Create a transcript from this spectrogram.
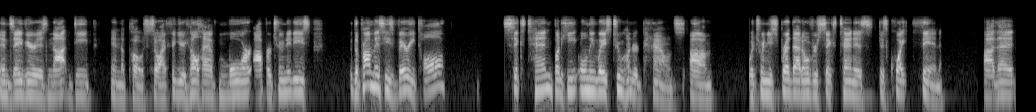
and Xavier is not deep in the post. So I figure he'll have more opportunities. The problem is he's very tall, 6'10, but he only weighs 200 pounds. Um, which when you spread that over 6'10 is is quite thin. Uh, that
